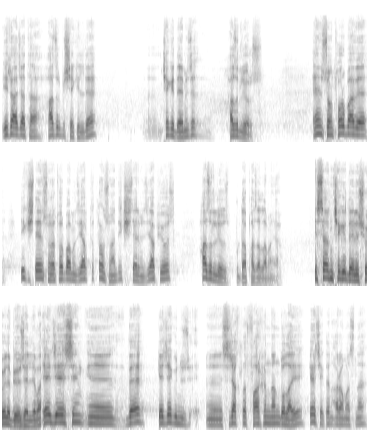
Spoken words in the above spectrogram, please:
ihracata hazır bir şekilde e, çekirdeğimizi hazırlıyoruz. En son torba ve dikişten sonra torbamızı yaptıktan sonra dikişlerimizi yapıyoruz. Hazırlıyoruz burada pazarlamaya. Hisar'ın çekirdeğinin şöyle bir özelliği var. Erciyes'in e, ve gece gündüz e, sıcaklık farkından dolayı gerçekten aramasına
